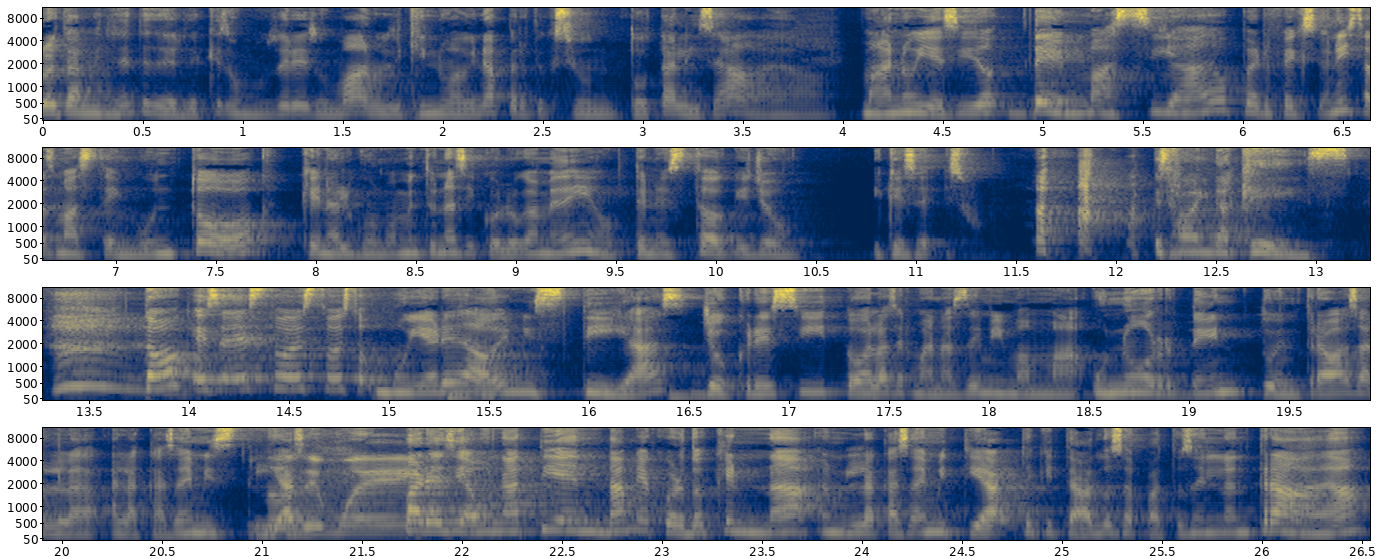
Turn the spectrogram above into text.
pero también es entender de que somos seres humanos y que no hay una perfección totalizada. Mano, y he sido demasiado perfeccionista. Más, tengo un TOC que en algún momento una psicóloga me dijo, tenés TOC, y yo, ¿y qué es eso? ¿Esa vaina qué es? TOC es esto, esto, esto, muy heredado de mis tías. Yo crecí, todas las hermanas de mi mamá, un orden. Tú entrabas a la, a la casa de mis tías. No se Parecía una tienda. Me acuerdo que en, una, en la casa de mi tía te quitabas los zapatos en la entrada.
